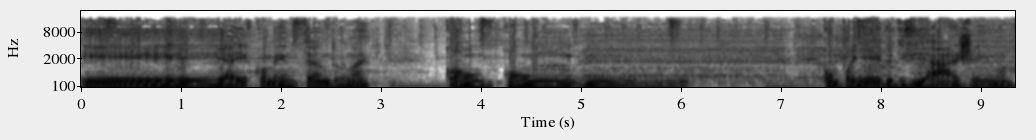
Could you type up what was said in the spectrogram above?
e, e aí comentando, né? Com, com um companheiro de viagem, né?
